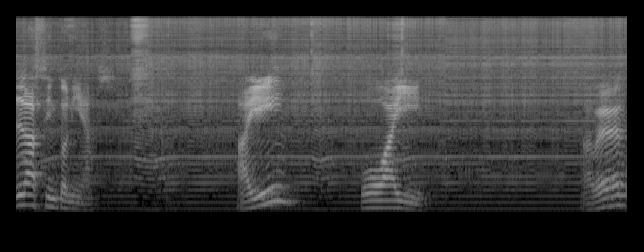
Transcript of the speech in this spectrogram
las sintonías. Ahí o ahí. A ver.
